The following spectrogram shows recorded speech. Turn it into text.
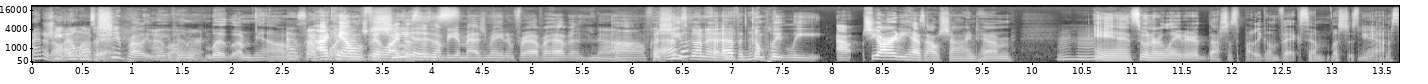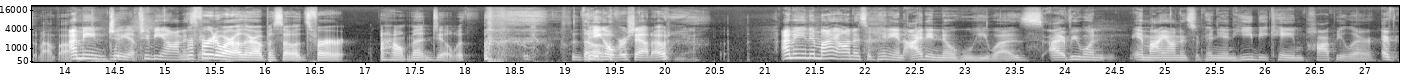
i don't She know i love owns her it. She'd probably leave love him. her. Let- I mean, I, don't At some know. I can't feel like this is is- gonna be a match made in forever heaven. No. because she's gonna Forever completely out. She already has outshined him, Mm-hmm. and sooner or later, that's just probably gonna vex him. Let's just be Yeah. honest about that. I mean, to, Well, to be honest, refer to our other episodes for how men deal with The- being overshadowed Yeah. I mean, in my honest opinion, I didn't know who he was. Everyone, in my honest opinion, he became popular. Ev-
